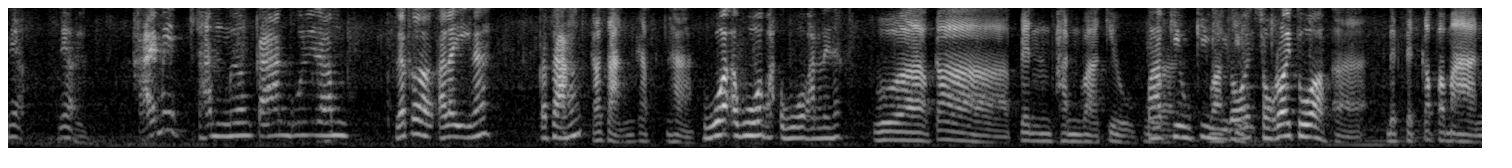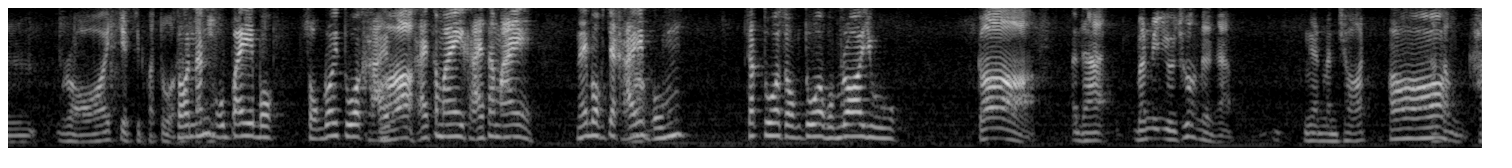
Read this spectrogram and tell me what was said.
เนี่ยเนี่ย ขายไม่ทันเมืองการบุรีรัมย์แล้วก็อะไรอีกนะ กระสังกระสังครับฮะวัววัววัวพันธุ์เลยนะวัวก็เป็นพันธุ์วากิววากิวกี่วาร้อยสองร้อยตัวเอ่อเบ็ดเสร็จก็ประมาณร้อยเจ็ดสิบกว่าตัว ตอนนั้นผมไปบอกสองร้อยตัวขาย อ๋อ ขายทำไมขายทำไมไหนบอกจะขายให้อ๋อผม สักตัวสองตัวผมรออยู่ ก็นะฮะมันมีอยู่ช่วงหนึ่งอะเงินมันช็อตอ๋อก็ต้องข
